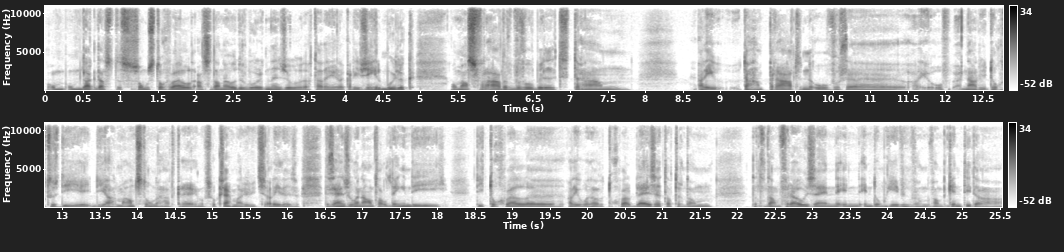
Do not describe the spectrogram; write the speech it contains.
om, omdat ik dat soms toch wel, als ze dan ouder worden en zo, dat dat eigenlijk is heel moeilijk om als vader bijvoorbeeld te gaan, allee, te gaan praten over, uh, naar uw dochters die, die haar maandstonden gaat krijgen, of zo, ik zeg maar iets. Allee, er, er zijn zo een aantal dingen die, die toch wel, uh, allee, toch wel blij zijn dat er dan dat er dan vrouwen zijn in, in de omgeving van, van het kind die dat,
